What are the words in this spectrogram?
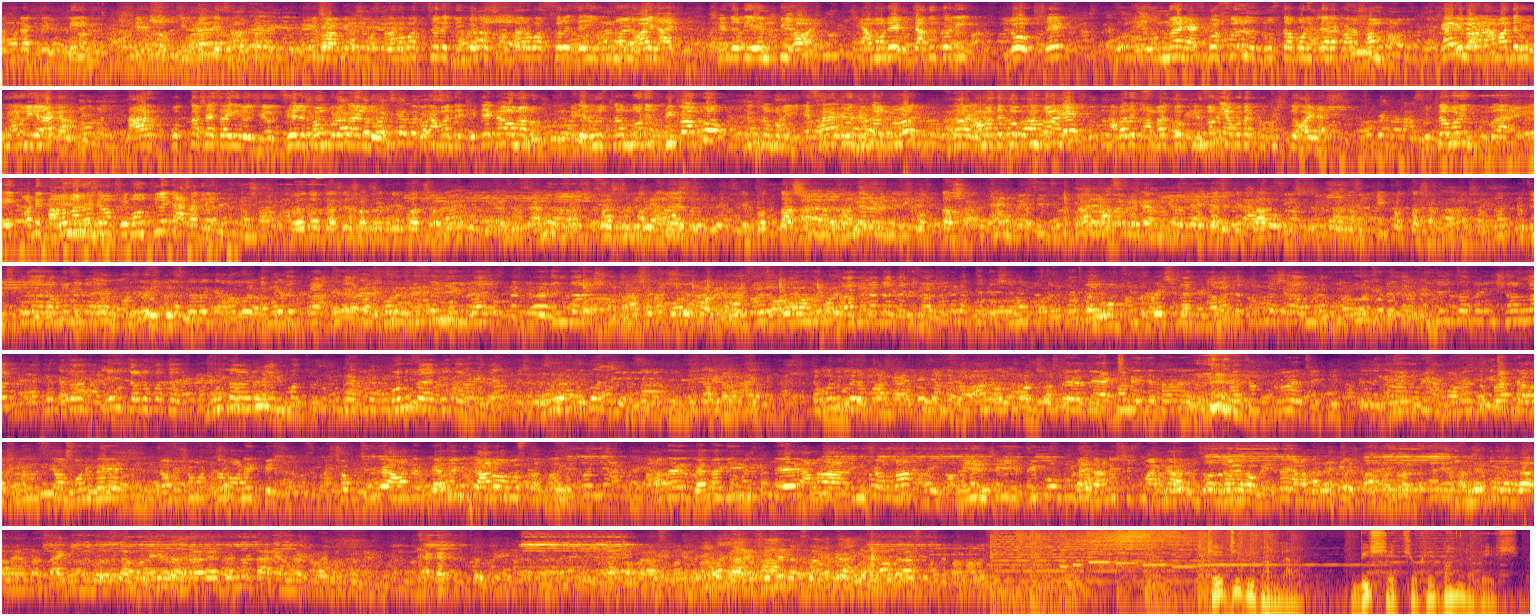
এমন এক ব্যক্তি এবং সতেরো বছরে বিগত সতেরো বছরে যেই উন্নয়ন হয় নাই, সে যদি এমপি হয়, এমন এক লোক, সে এই উন্নয়ন এক বছরের রুস্তামণির দ্বারা করা সম্ভব। এবং আমাদের উপকূলীয় এলাকা, তার প্রত্যাশায় চাই রয়েছে জেল সম্প্রদায়ের লোক এবং আমাদের খেটে খাওয়া মানুষ এটা রুস্তাম মনির বিকল্প রুস্তাম মনি এছাড়া কোনো বিকল্প আমাদের দক্ষিণবঙ্গে আমাদের, আমার দক্ষিণবঙ্গে আমাদের প্রতিষ্ঠিত হয় না অনেক ভালো মানুষ এবং সেই মন্ত্রী হইতে আশা করি ত্রয়োদশ জাতীয় সংসদ নির্বাচন আপনাদের যে প্রত্যাশা প্রত্যাশা আপনাদের যে প্রার্থী কি প্রত্যাশা আপনারা আমাদের বিজয়ী করব ইনশাল্লাহ এবং এই জনপথের উন্নয়নের একমাত্র মনিবায় বিকল্প যে এখন এই যে হয়েছে বিএনপির মনোনীত প্রার্থী আলোচনা ইসলাম মনিভাইয়ের জনসমর্থন অনেক বেশি। আর সবচেয়ে আমাদের বেতাগিতে আরও অবস্থান আমাদের বেতাগিতে আমরা ইনশাল্লাহ বিএনপি বিপুল ভোটে ধানের শীষ মার্কা জয় হবে। এটাই আমাদের আমাদের কোনো দল নাই আমরা চাই উন্নয়নের জন্য তারে আমরা সবাই একত্রিত হইবে কেটিভি বাংলা বিশ্বের চোখে বাংলাদেশ।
